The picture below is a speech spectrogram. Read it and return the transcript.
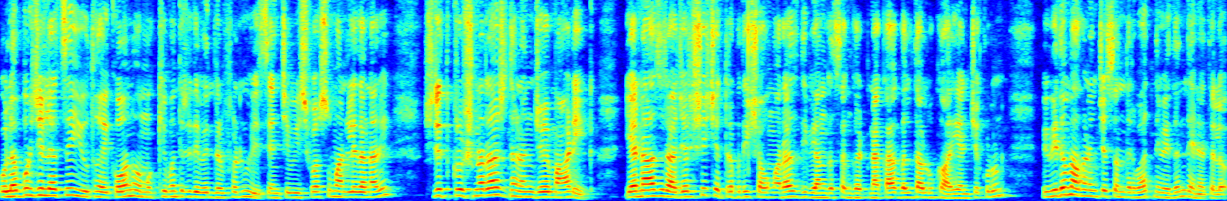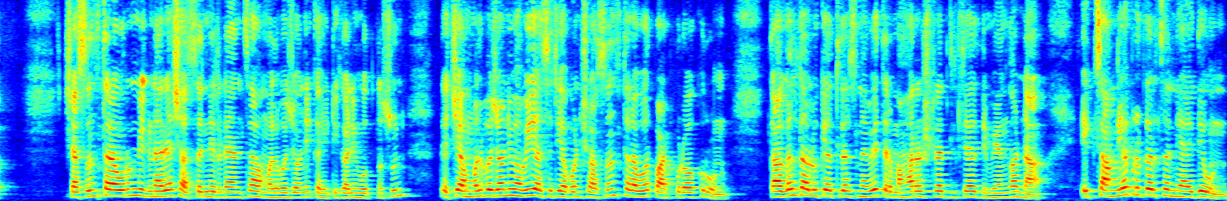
कोल्हापूर जिल्ह्याचे युथ आयकॉन व मुख्यमंत्री देवेंद्र फडणवीस यांचे विश्वासू मानले जाणारे श्री कृष्णराज धनंजय महाडिक यांना आज राजर्षी छत्रपती शाहू महाराज दिव्यांग संघटना कागल तालुका यांच्याकडून विविध मागण्यांच्या संदर्भात निवेदन देण्यात आलं. शासन स्तरावरून निघणाऱ्या शासन निर्णयांचा अंमलबजावणी काही ठिकाणी होत नसून त्याची अंमलबजावणी व्हावी यासाठी आपण शासन स्तरावर पाठपुरावा करून कागल तालुक्यातल्याच नव्हे तर महाराष्ट्रातल्या दिव्यांगांना एक चांगल्या प्रकारचा न्याय देऊन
